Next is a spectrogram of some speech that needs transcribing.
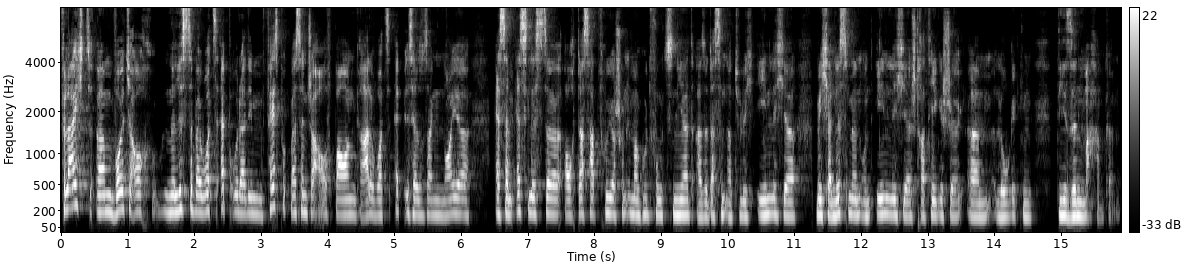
Vielleicht ähm, wollt ihr auch eine Liste bei WhatsApp oder dem Facebook Messenger aufbauen. Gerade WhatsApp ist ja sozusagen eine neue SMS-Liste, auch das hat früher schon immer gut funktioniert. Also das sind natürlich ähnliche Mechanismen und ähnliche strategische ähm, Logiken, die Sinn machen können.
